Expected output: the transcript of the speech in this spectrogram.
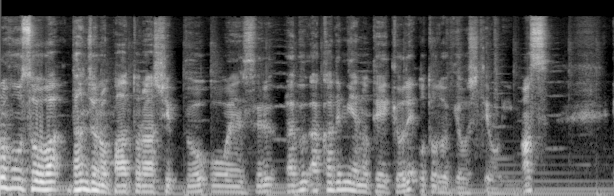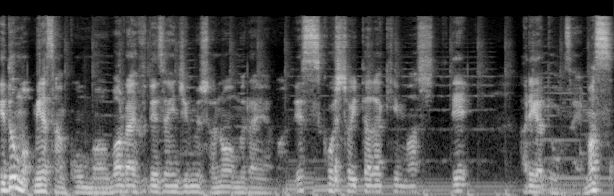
の放送は男女のパートナーシップを応援するラブアカデミアの提供でお届けをしております。えどうも皆さんこんばんは。ライフデザイン事務所の村山です。ご視聴いただきましてありがとうございます。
